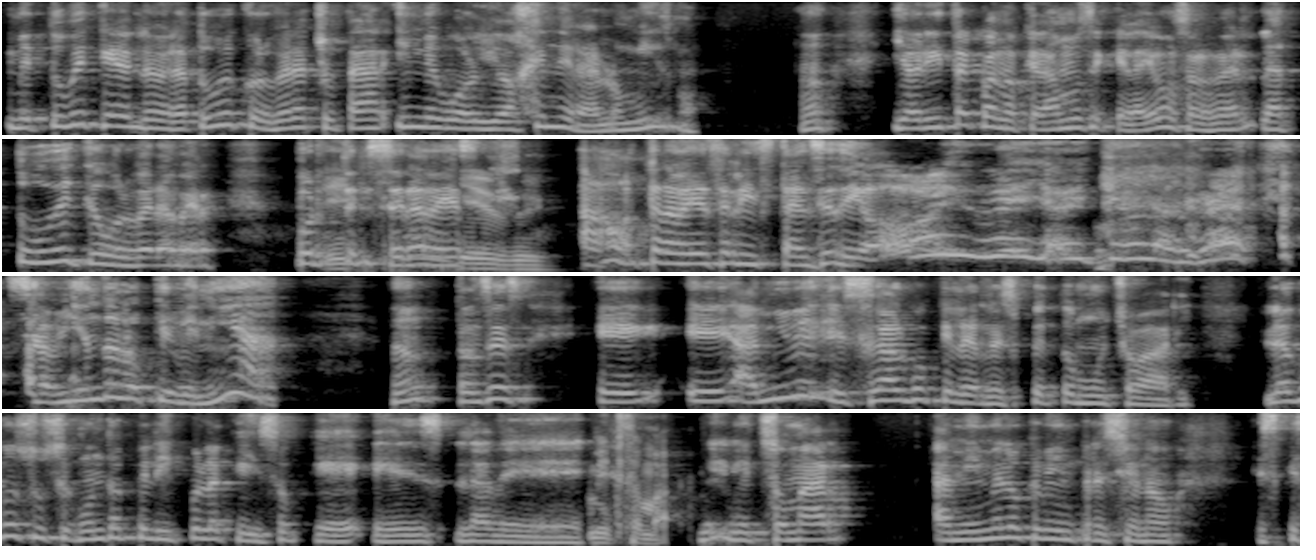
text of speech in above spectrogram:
me tuve que, la tuve que volver a chutar y me volvió a generar lo mismo. ¿no? Y ahorita cuando quedamos de que la íbamos a ver, la tuve que volver a ver por tercera vez, a otra vez a la instancia de, ay, güey, ya me quiero largar, sabiendo lo que venía, ¿no? Entonces, eh, eh, a mí es algo que le respeto mucho a Ari. Luego su segunda película que hizo, que es la de Midsommar. Midsommar, a mí me lo que me impresionó es que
